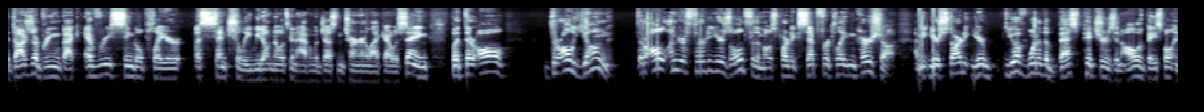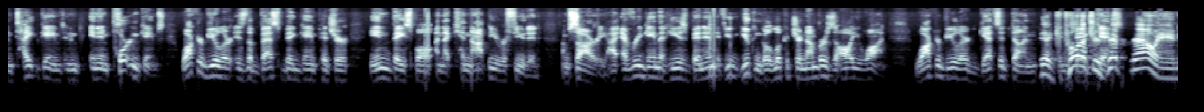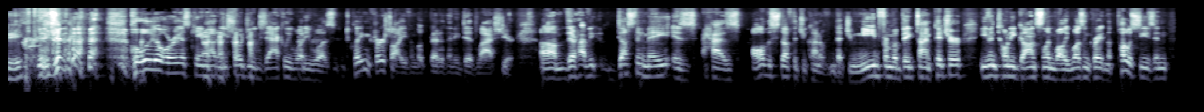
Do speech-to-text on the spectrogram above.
The Dodgers are bringing back every single player. Essentially, we don't know what's going to happen with Justin Turner, like I was saying, but they're all they're all young. They're all under 30 years old for the most part, except for Clayton Kershaw. I mean, you're starting. You're you have one of the best pitchers in all of baseball in tight games in, in important games. Walker Buehler is the best big game pitcher in baseball, and that cannot be refuted. I'm sorry. I, every game that he has been in, if you you can go look at your numbers all you want, Walker Buehler gets it done. yeah pull out your zip now andy Julio Urias came out and he showed you exactly what he was. Clayton Kershaw even looked better than he did last year. Um, they're having Dustin May is has all the stuff that you kind of that you need from a big time pitcher. Even Tony Gonsolin, while he wasn't great in the postseason,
